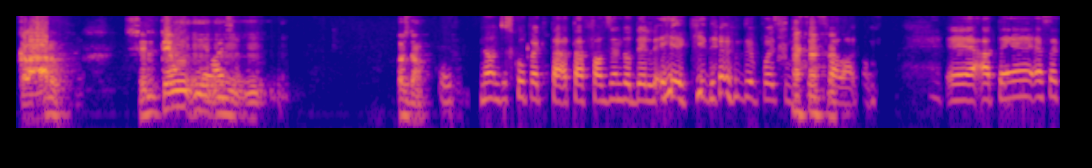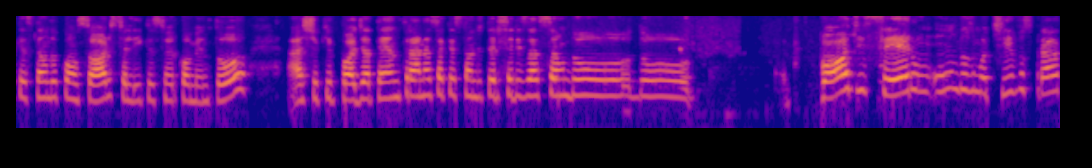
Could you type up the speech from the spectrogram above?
Claro. Se ele tem um, um, um, Pois não. Não, desculpa que tá, tá fazendo delay aqui depois que vocês falaram. É, até essa questão do consórcio ali que o senhor comentou, acho que pode até entrar nessa questão de terceirização do. do pode ser um, um dos motivos para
